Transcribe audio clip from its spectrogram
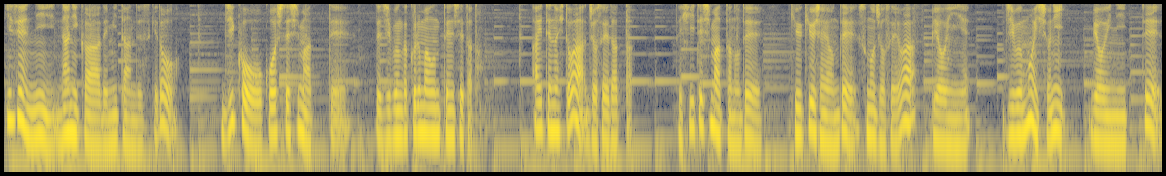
以前に何かで見たんですけど事故を起こしてしまってで自分が車を運転してたと相手の人は女性だったで引いてしまったので救急車呼んでその女性は病院へ。自分も一緒に病院に行って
